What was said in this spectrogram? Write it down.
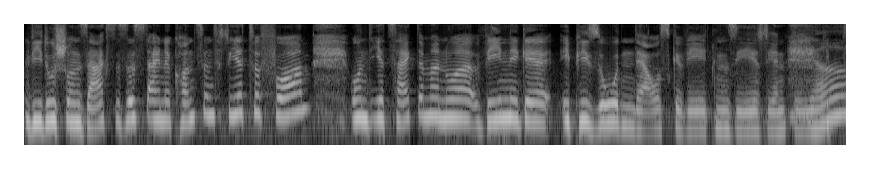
wie du schon sagst, es ist eine konzentrierte Form und ihr zeigt immer nur wenige Episoden der ausgewählten Serien. Ja,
